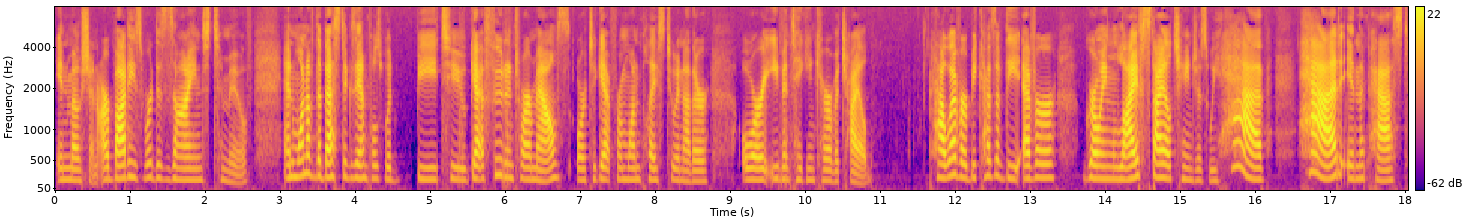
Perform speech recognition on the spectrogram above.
in motion. Our bodies were designed to move. And one of the best examples would be to get food into our mouths or to get from one place to another or even taking care of a child however because of the ever growing lifestyle changes we have had in the past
